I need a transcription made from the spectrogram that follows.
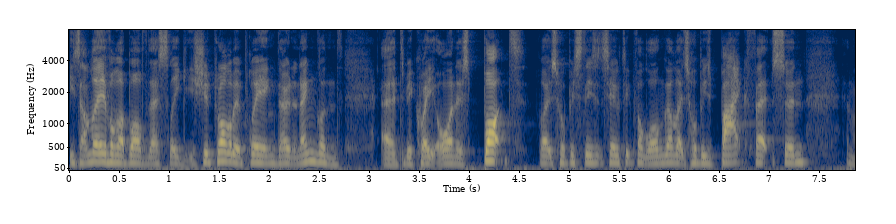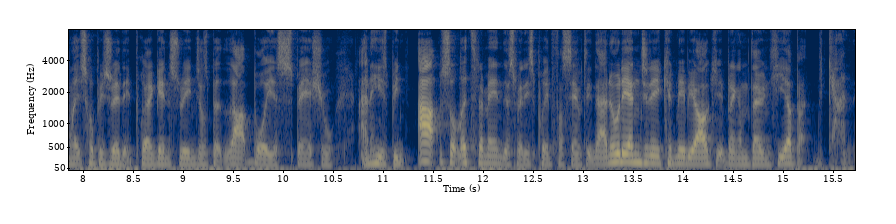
he's a level above this league. He should probably be playing down in England, uh, to be quite honest. But let's hope he stays at Celtic for longer. Let's hope he's back fit soon. And let's hope he's ready to play against Rangers. But that boy is special. And he's been absolutely tremendous when he's played for Celtic. Now, I know the injury could maybe argue to bring him down here, but can't,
